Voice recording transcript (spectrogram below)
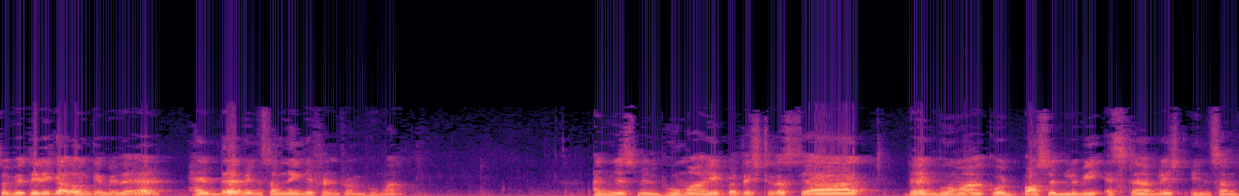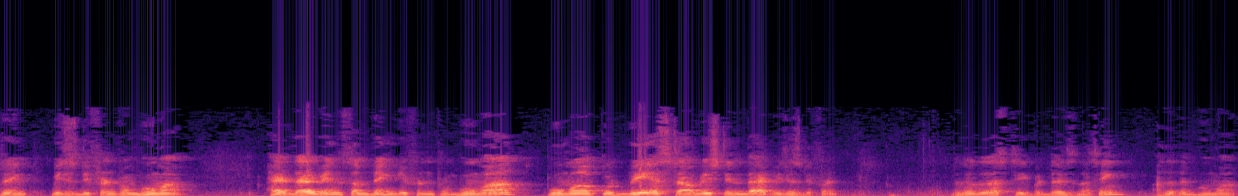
So Vyatirika alone can be there. Had there been something different from Bhuma, Anyasmin Bhuma hi pratishtita syat, then Bhuma could possibly be established in something which is different from Bhuma. Had there been something different from Bhuma, Bhuma could be established in that which is different. But there is nothing other than Bhuma.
